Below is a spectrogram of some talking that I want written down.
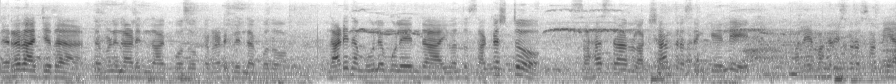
ನೆರೆ ರಾಜ್ಯದ ತಮಿಳುನಾಡಿಂದ ಆಗ್ಬೋದು, ಕರ್ನಾಟಕದಿಂದ ಆಗ್ಬೋದು, ನಾಡಿನ ಮೂಲೆ ಮೂಲೆಯಿಂದ ಇವತ್ತು ಸಾಕಷ್ಟು ಸಹಸ್ರಾರು ಲಕ್ಷಾಂತರ ಸಂಖ್ಯೆಯಲ್ಲಿ ಮನೆ ಮಹದೇಶ್ವರ ಸ್ವಾಮಿಯ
